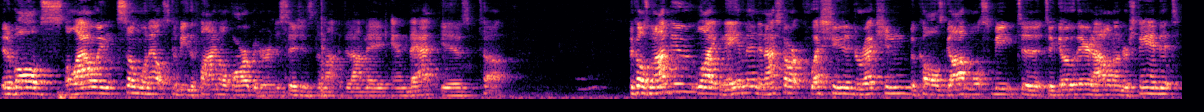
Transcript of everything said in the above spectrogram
It involves allowing someone else to be the final arbiter in decisions that I make, and that is tough. Because when I do like Naaman and I start questioning the direction because God wants me to, to go there and I don't understand it,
